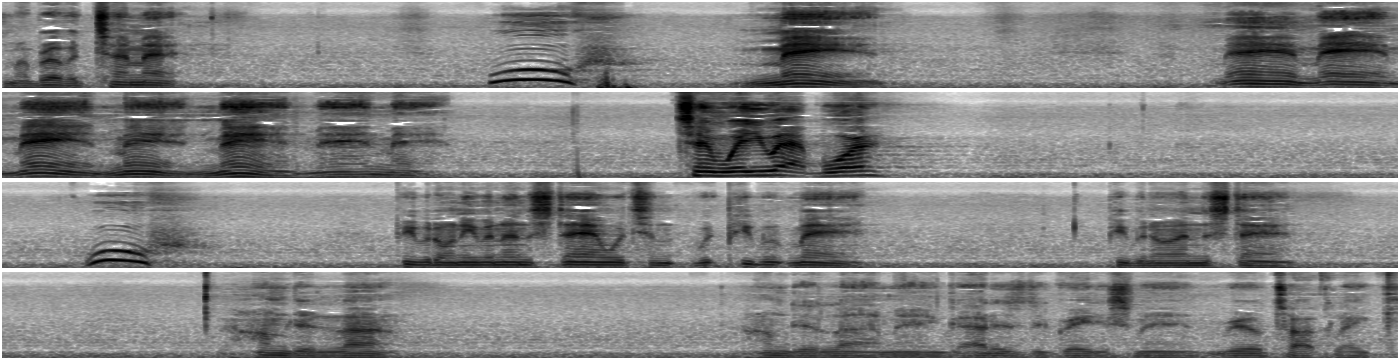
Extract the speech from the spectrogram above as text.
My brother Tim at. Woo! Man. Man, man, man, man, man, man, man. Tim, where you at, boy? Woo! People don't even understand what, you, what people, man. People don't understand. Alhamdulillah. Alhamdulillah, man. God is the greatest, man. Real talk, like,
